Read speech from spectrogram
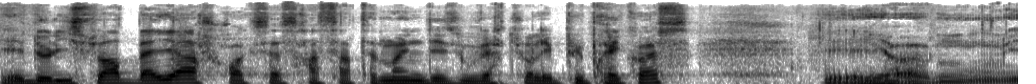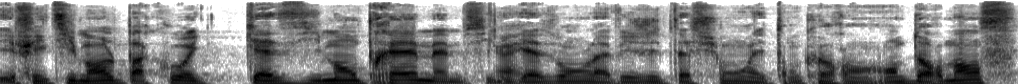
Et de l'histoire de Bayard, je crois que ça sera certainement une des ouvertures les plus précoces. Et euh, effectivement, le parcours est quasiment prêt, même si ouais. le gazon, la végétation est encore en, en dormance.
